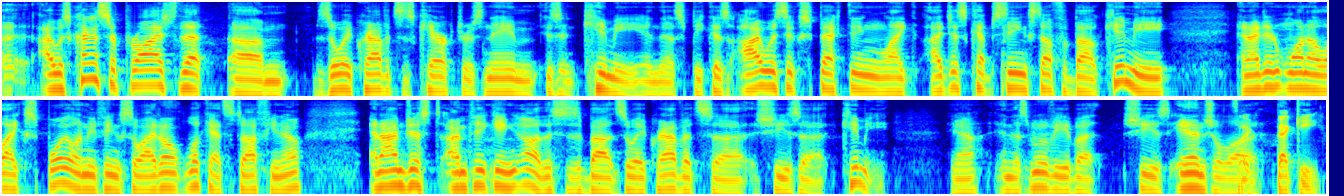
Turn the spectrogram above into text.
uh, I was kind of surprised that um, Zoe Kravitz's character's name isn't Kimi in this because I was expecting like I just kept seeing stuff about Kimi, and I didn't want to like spoil anything, so I don't look at stuff, you know. And I'm just I'm thinking, oh, this is about Zoe Kravitz. Uh, she's uh, Kimi, yeah, in this movie, but she's Angela. It's like Becky.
